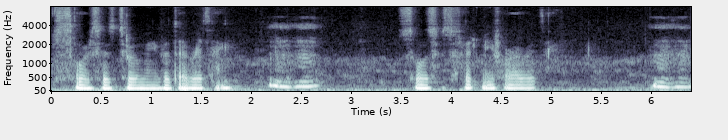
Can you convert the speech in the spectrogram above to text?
Sources through me with everything. Mm-hmm. Sources fit me for everything. Mm-hmm.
